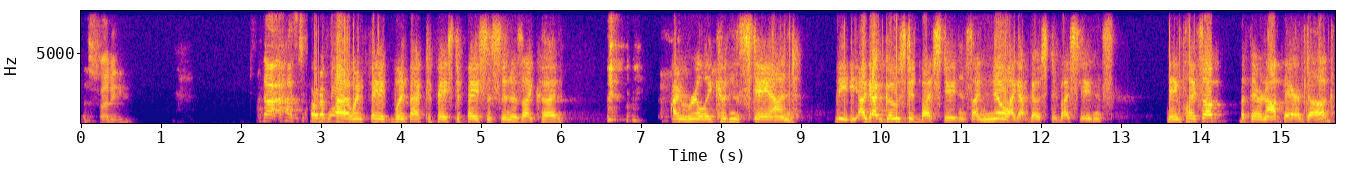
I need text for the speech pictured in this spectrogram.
That's funny. That has to part of why I went fa- went back to face to face as soon as I could. I really couldn't stand the, I got ghosted by students. I know I got ghosted by students. Nameplates up, but they're not there. Doug,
